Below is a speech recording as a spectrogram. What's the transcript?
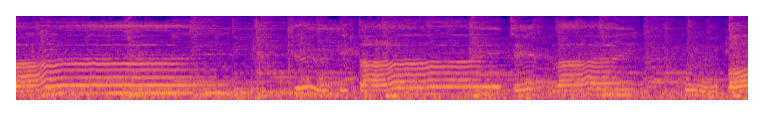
ลาย คือสิตายเจ็บลายผู้บอ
